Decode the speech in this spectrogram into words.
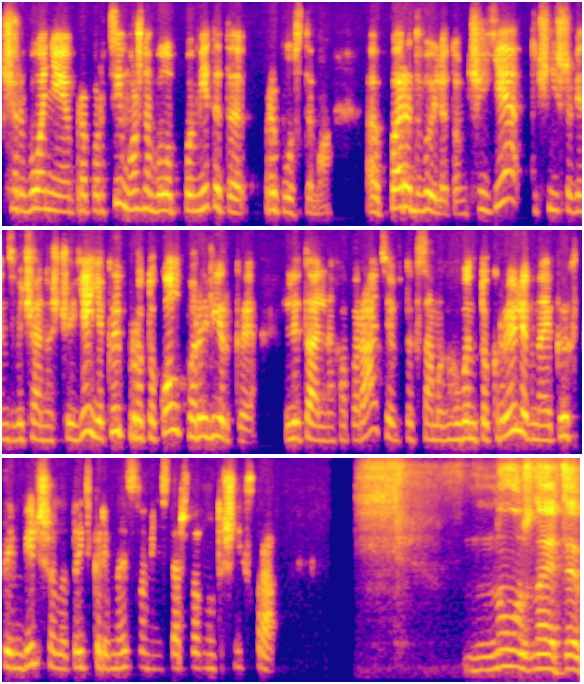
червоні прапорці можна було б помітити, припустимо, е, перед вильотом. Чи є, точніше, він звичайно, що є, який протокол перевірки літальних апаратів, тих самих гвинтокрилів, на яких тим більше летить керівництво Міністерства внутрішніх справ? Ну, знаєте,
